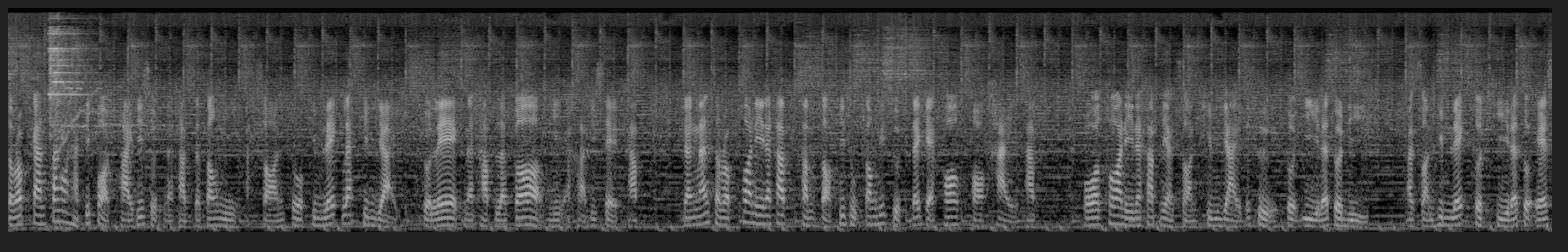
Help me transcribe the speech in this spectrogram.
สำหรับการตั้งรหัสที่ปลอดภัยที่สุดนะครับ จะต้องมีอักษรตัวพิมพ์เล็กและพิมพ์ใหญ่ตัวเลขนะครับ แล้วก็มีอักขระพิเศษครับ ดังนั้นสำหรับข้อนี้นะครับคำตอบที่ถูกต้องที่สุดได้แก่ข้อขอไข่ครับ เพราะว่าข้อนี้นะครับมีอักษรพิมพ์ใหญ่ก็คือตัว e และตัว d อักษรพิมพ์เล็กตัว t และตัว s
